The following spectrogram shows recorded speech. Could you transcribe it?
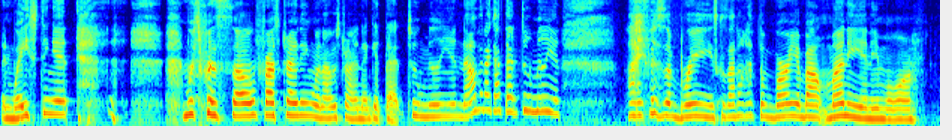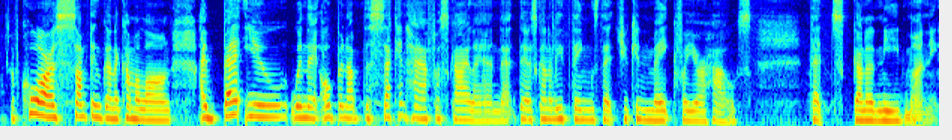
and wasting it, which was so frustrating when I was trying to get that 2 million. Now that I got that 2 million, life is a breeze because I don't have to worry about money anymore. Of course, something's going to come along. I bet you when they open up the second half of Skyland that there's going to be things that you can make for your house that's going to need money.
